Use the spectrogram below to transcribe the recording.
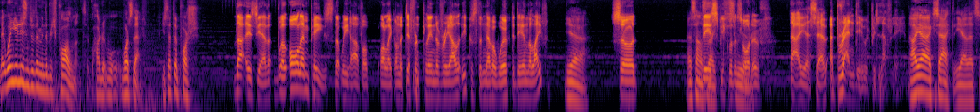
like when you listen to them in the British Parliament. How do, what's that? Is that the posh? That is, yeah. That, well, all MPs that we have are, are like on a different plane of reality because they've never worked a day in their life. Yeah, So that sounds. they like speak with Sweden. a sort of, ah, yes, uh, a brandy would be lovely. Ah, yeah, exactly. Yeah, that's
